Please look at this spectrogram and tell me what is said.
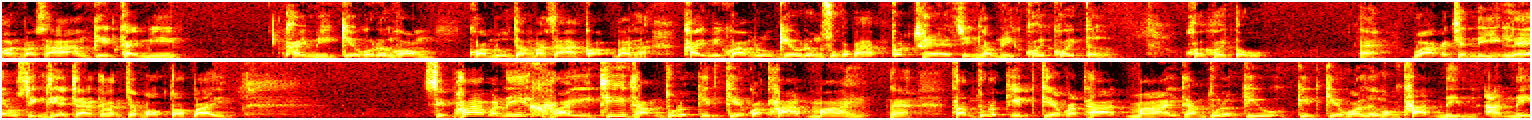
อนภาษาอังกฤษใครมีใครมีเกี่ยวกับเรื่องของความรู้ทางภาษาก็ภาษา ใครมีความรู้เกี่ยวเรื่องสุขภาพ ก็แชร์สิ่งเหล่านี้ ค่อยๆเติบค่อยๆโต นะว่ากันเช่นนี้แล้วสิ่งที่อาจารย์กำลังจะบอกต่อไป 15 วันนี้ใครที่ทำธุรกิจเกี่ยวกับธาตุไม้นะทำธุรกิจเกี่ยวกับธาตุไม้ทำธุรกิจเกี่ยวกับเรื่องของธาตุดิน อันนี้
